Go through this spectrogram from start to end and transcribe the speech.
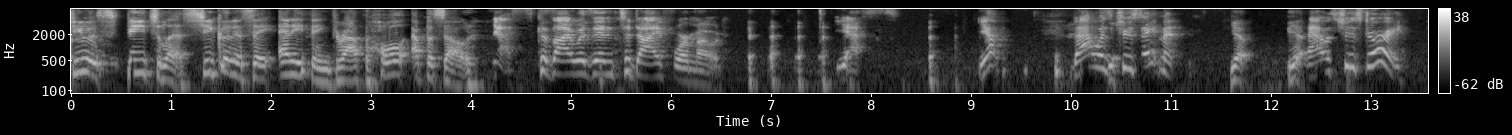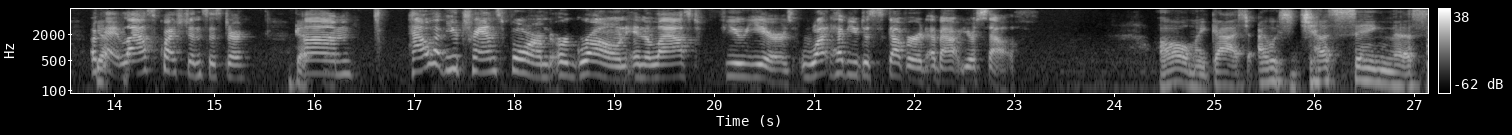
She was speechless. She couldn't say anything throughout the whole episode. Yes, because I was in to die for mode. yes. Yep. That was true statement. Yep. Yep. That was true story. Okay, Yeah. last question, sister. Okay. Um, how have you transformed or grown in the last few years? What have you discovered about yourself? Oh my gosh, I was just saying this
